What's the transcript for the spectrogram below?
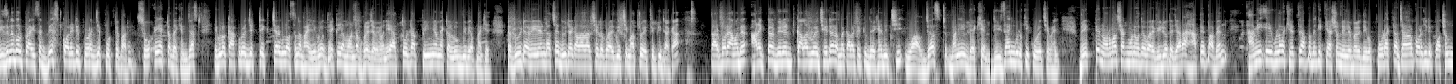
রিজনেবল প্রাইসে বেস্ট কোয়ালিটির প্রোডাক্ট যে পড়তে পারে। সো এই একটা দেখেন জাস্ট এগুলো কাপড়ের যে টেক্সচারগুলো আছে না ভাই, এগুলো দেখলে মনটা ভরে যাবে। মানে এতটা প্রিমিয়াম একটা লুক দিবে আপনাকে। এটা দুইটা ভেরিয়েন্ট আছে, দুইটা কালার আছে, এটা প্রাইস দিচ্ছি মাত্র এইট ফিফটি টাকা। তারপরে আমাদের আরেকটা ভেরিয়েন্ট কালার রয়েছে এটার, আমরা কালারটা একটু দেখে দিচ্ছি। ওয়াও জাস্ট মানে দেখেন ডিজাইনগুলো কি করেছে ভাই। দেখতে নর্মাল শার্ট মনে হতে পারে ভিডিওতে, যারা হাতে পাবেন, আমি এগুলোর ক্ষেত্রে আপনাদেরকে ক্যাশ অন ডেলিভারি দিব। প্রোডাক্টটা যাওয়ার পরে যদি পছন্দ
